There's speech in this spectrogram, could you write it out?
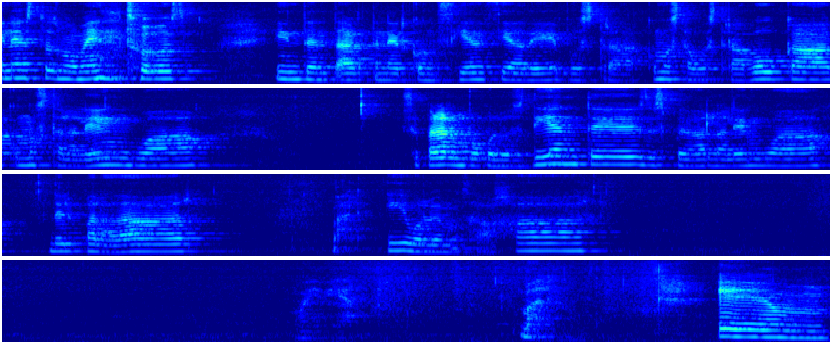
en estos momentos intentar tener conciencia de vuestra, cómo está vuestra boca, cómo está la lengua, separar un poco los dientes, despegar la lengua del paladar, vale, y volvemos a bajar. Muy bien. Vale. Em,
